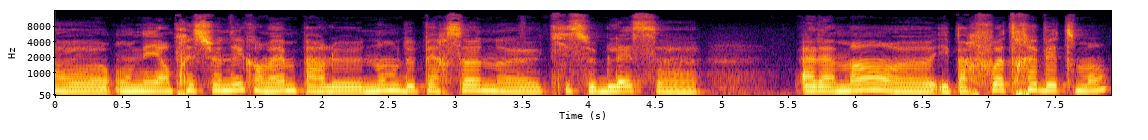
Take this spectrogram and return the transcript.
euh, on est impressionné quand même par le nombre de personnes euh, qui se blessent euh, à la main et parfois très bêtement.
